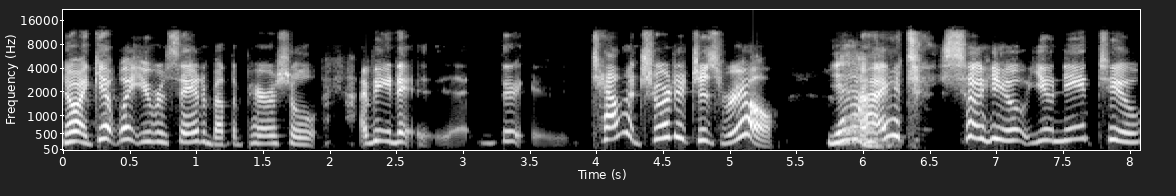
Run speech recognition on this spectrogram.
No, I get what you were saying about the perishable. I mean, the talent shortage is real. Yeah. Right. So you you need to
